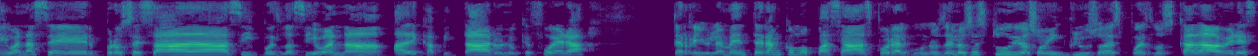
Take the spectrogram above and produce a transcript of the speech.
iban a ser procesadas y pues las iban a, decapitar o lo que fuera, terriblemente eran como pasadas por algunos de los estudios o incluso después los cadáveres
